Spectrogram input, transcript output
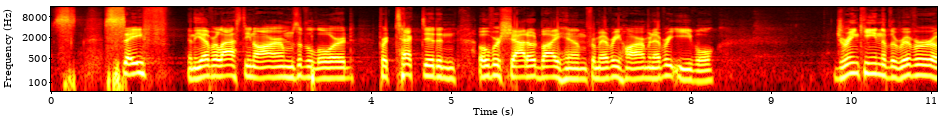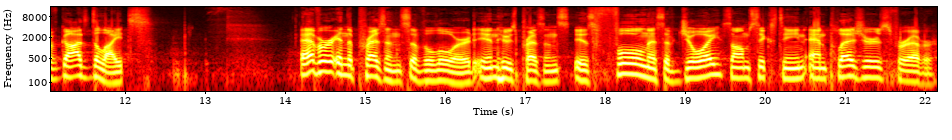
safe in the everlasting arms of the Lord, protected and overshadowed by Him from every harm and every evil, drinking of the river of God's delights ever in the presence of the Lord, in whose presence is fullness of joy, Psalm 16, and pleasures forever.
